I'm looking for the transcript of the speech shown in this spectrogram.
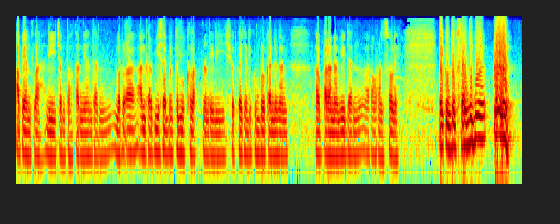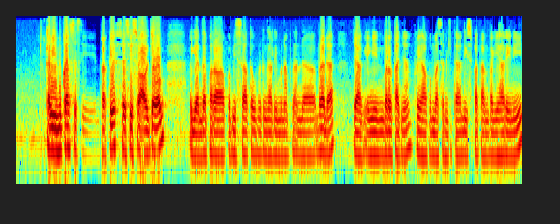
apa yang telah dicontohkannya dan berdoa agar bisa bertemu kelak nanti di surganya dikumpulkan dengan para nabi dan orang-orang soleh. Baik untuk selanjutnya kami buka sesi interaktif sesi soal jawab bagi anda para pemirsa atau pendengar di mana anda berada yang ingin bertanya perihal pembahasan kita di kesempatan pagi hari ini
